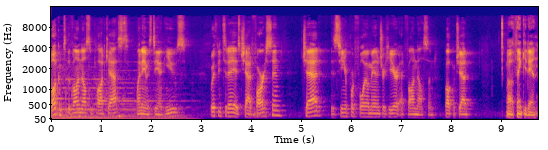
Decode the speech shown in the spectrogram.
Welcome to the Vaughan Nelson Podcast. My name is Dan Hughes. With me today is Chad Fargason. Chad is Senior Portfolio Manager here at Vaughan Nelson. Welcome, Chad. Uh, thank you, Dan.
